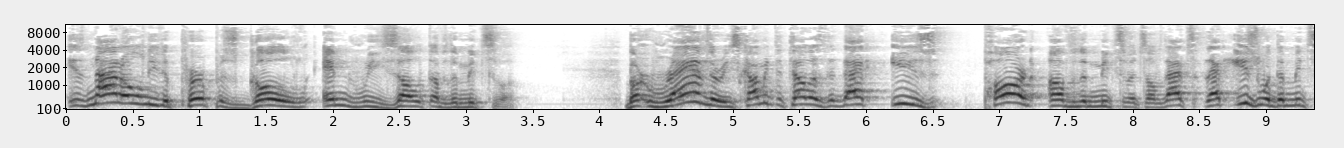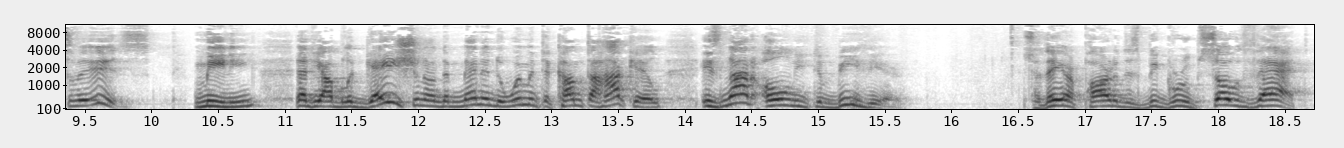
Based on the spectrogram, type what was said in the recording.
is not only the purpose, goal, end result of the mitzvah, but rather he's coming to tell us that that is part of the mitzvah itself. That's, that is what the mitzvah is. Meaning that the obligation on the men and the women to come to Hakel is not only to be there. So they are part of this big group so that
